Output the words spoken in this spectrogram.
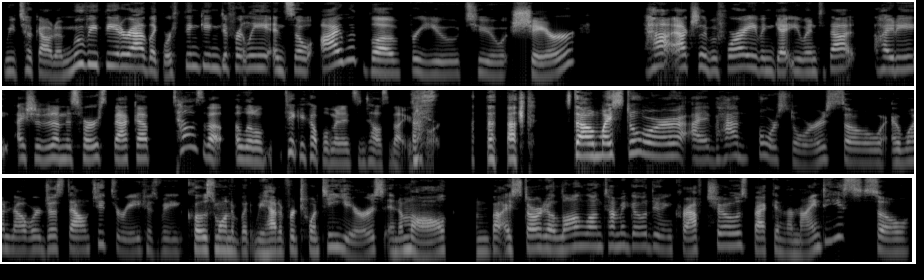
we took out a movie theater ad, like we're thinking differently. And so I would love for you to share how, actually, before I even get you into that, Heidi, I should have done this first. Back up. Tell us about a little, take a couple minutes and tell us about your store. so my store, I've had four stores. So at one now we're just down to three because we closed one, but we had it for 20 years in a mall. But I started a long, long time ago doing craft shows back in the 90s. So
